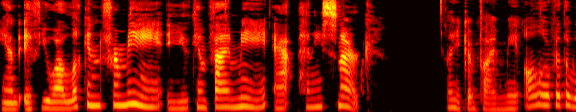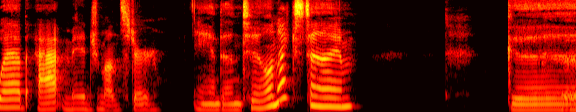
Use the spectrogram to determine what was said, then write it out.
And if you are looking for me, you can find me at Penny Snark. And you can find me all over the web at Midge Munster. And until next time, goodbye.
